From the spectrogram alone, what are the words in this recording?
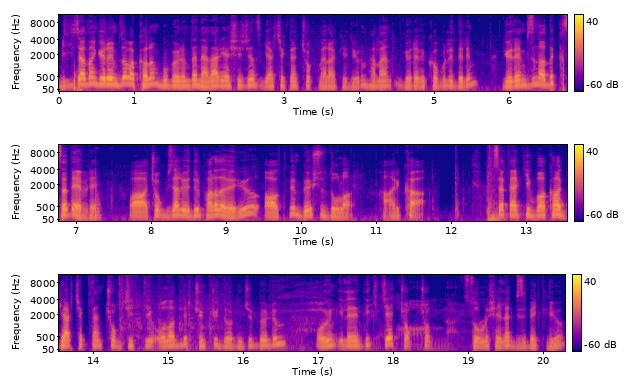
Bilgisayardan görevimize bakalım. Bu bölümde neler yaşayacağız? Gerçekten çok merak ediyorum. Hemen görevi kabul edelim. Görevimizin adı kısa devre. Aa çok güzel bir ödül para da veriyor. 6500 dolar. Harika. Bu seferki vaka gerçekten çok ciddi olabilir. Çünkü dördüncü bölüm oyun ilerledikçe çok çok zorlu şeyler bizi bekliyor.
